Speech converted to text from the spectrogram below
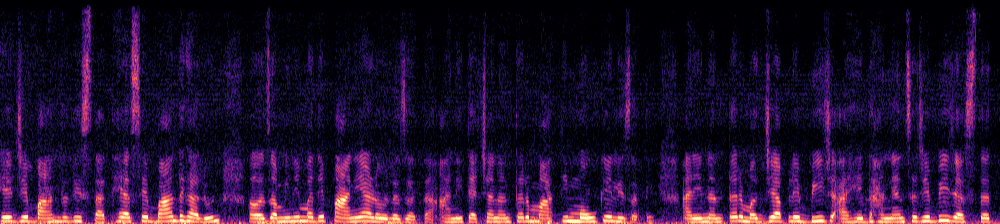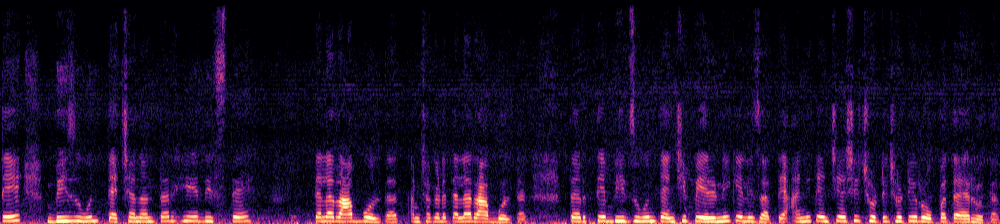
हे जे बांध दिसतात हे असे बांध घालून जमिनीमध्ये पाणी अडवलं जातं आणि त्याच्यानंतर माती मऊ केली जाते. आणि नंतर मग जे आपले बीज आहे धान्यांचं जे बीज असतं ते भिजवून त्याच्यानंतर हे दिसते. त्याला राब बोलतात आमच्याकडे त्याला राब बोलतात. तर ते भिजवून त्यांची पेरणी केली जाते आणि त्यांची अशी छोटी छोटी रोपं तयार होतात.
